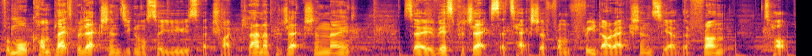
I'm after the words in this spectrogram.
For more complex projections, you can also use a triplanar projection node. So this projects a texture from three directions. So you have the front, top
